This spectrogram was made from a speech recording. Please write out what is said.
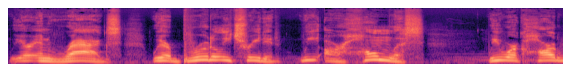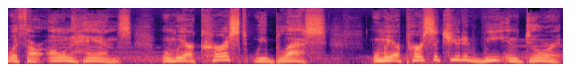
We are in rags. We are brutally treated. We are homeless. We work hard with our own hands. When we are cursed, we bless. When we are persecuted, we endure it.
